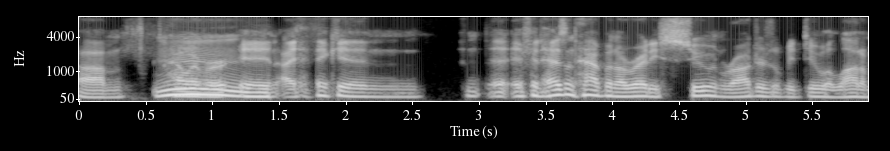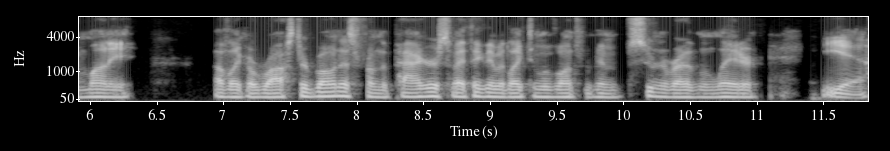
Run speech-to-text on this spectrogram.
Um, However, Mm. in I think in if it hasn't happened already, soon Rodgers will be due a lot of money of like a roster bonus from the Packers. So I think they would like to move on from him sooner rather than later. yeah,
